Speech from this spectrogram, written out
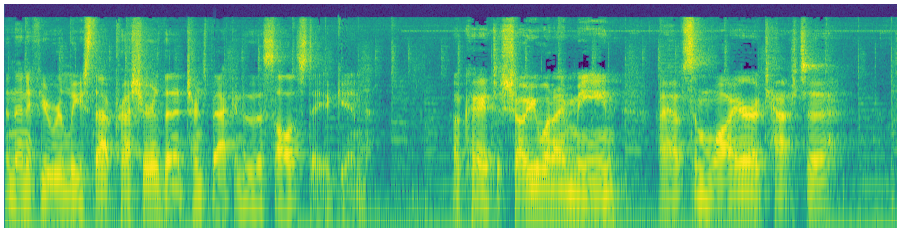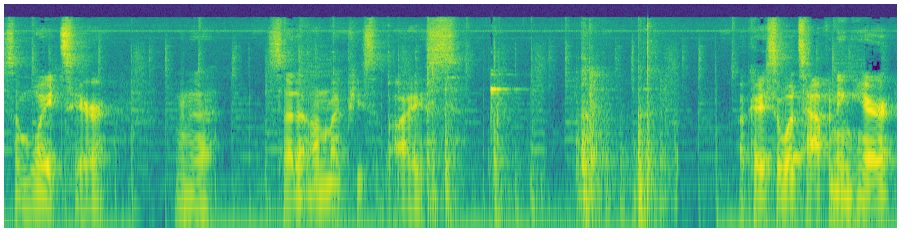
And then if you release that pressure, then it turns back into the solid state again. Okay, to show you what I mean, I have some wire attached to some weights here. I'm gonna set it on my piece of ice. Okay, so what's happening here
